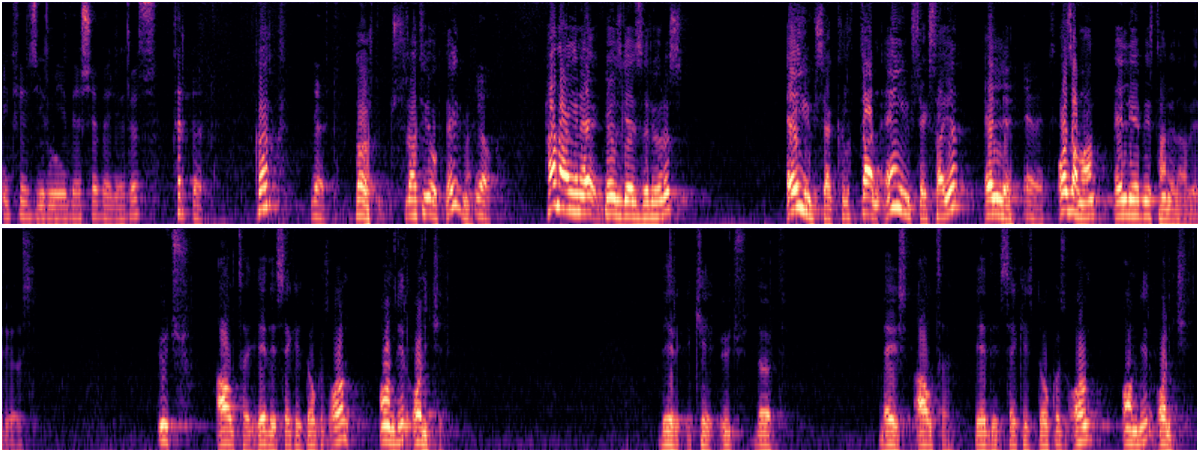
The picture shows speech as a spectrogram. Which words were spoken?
220'yi 5'e bölüyoruz. 44. 40 4. 4. Küsuratı yok değil mi? Yok. Hemen yine göz gezdiriyoruz. En yüksek 40'tan en yüksek sayı 50. Evet. O zaman 50'ye bir tane daha veriyoruz. 3, 6, 7, 8, 9, 10, 11, 12. 1, 2, 3, 4, 5, 6, 7, 8, 9, 10, 11, 12.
